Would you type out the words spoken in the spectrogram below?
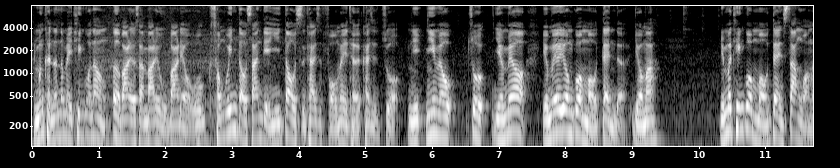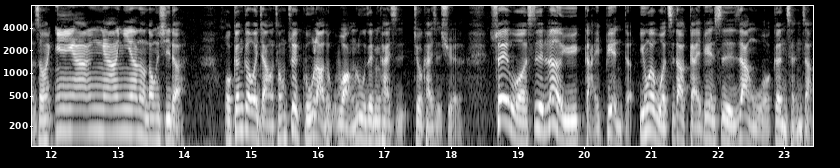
你们可能都没听过那种二八六、三八六、五八六。我从 Windows 三点一 DOS 开始 Format 开始做，你你有没有做？有没有有没有用过 Modem 的？有吗？有没有听过 Modem 上网的时候，嘤呀呀呀那种东西的？我跟各位讲，我从最古老的网络这边开始就开始学了，所以我是乐于改变的，因为我知道改变是让我更成长。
